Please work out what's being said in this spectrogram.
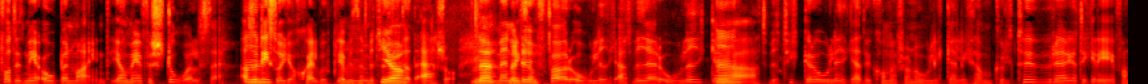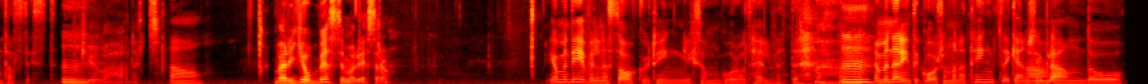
fått ett mer open mind. Jag har mer förståelse. Alltså Mm. det är så jag själv upplever det. Sen Mm. betyder Ja. inte att det är så. Nej, Men men liksom det, för olika, att vi är olika, Mm. att vi tycker olika, att vi kommer från olika liksom, kulturer. Jag tycker det är fantastiskt. mm. Gud vad härligt. Ja. Vad är det jobbigaste med att resa då? Ja men det är väl när saker och ting liksom går åt helvete. Mm. Ja men när det inte går som man har tänkt sig kanske Ja. ibland. Och,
